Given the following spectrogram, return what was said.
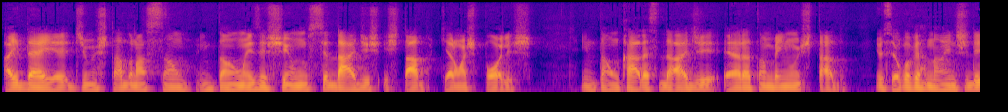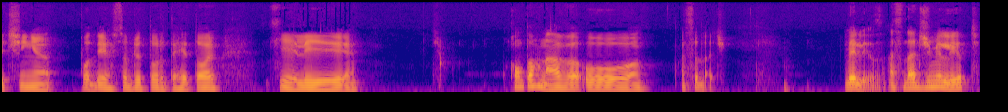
a ideia de um Estado-nação, então existiam cidades-estado, que eram as polis. Então, cada cidade era também um estado e o seu governante detinha poder sobre todo o território que ele contornava o... a cidade. Beleza. A cidade de Mileto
